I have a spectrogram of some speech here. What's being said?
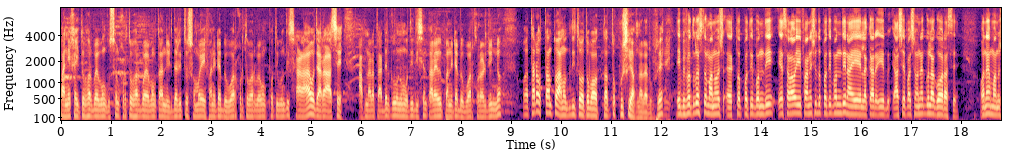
পানি খাইতে পারবে এবং গোসল করতে পারবে এবং তার নির্ধারিত সময়ে এই পানিটা ব্যবহার করতে পারবে এবং প্রতিবন্ধী ছাড়াও যারা আছে আপনারা তাদেরকে অনুমতি দিচ্ছেন তারা ওই পানিটা ব্যবহার করার জন্য। তারা অত্যন্ত আনন্দিত অথবা অত্যন্ত খুশি আপনারা রূপে। এই বিপদগ্রস্ত মানুষ এক তো প্রতিবন্ধী এছাড়াও এই পানি শুধু প্রতিবন্ধী না এই এলাকার এই আশেপাশে অনেকগুলা ঘর আছে। অনেক মানুষ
